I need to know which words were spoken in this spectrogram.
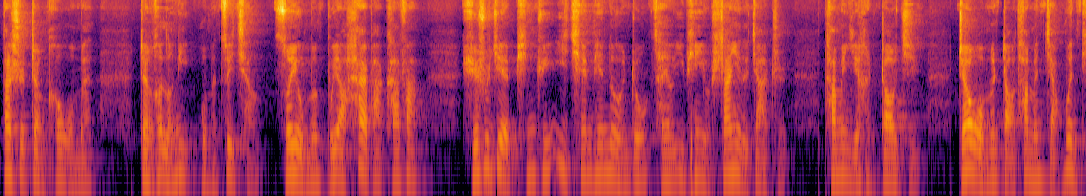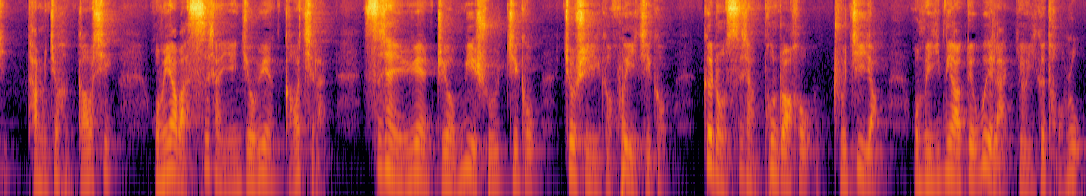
但是整合我们，整合能力我们最强，所以我们不要害怕开放。学术界平均一千篇论文中才有一篇有商业的价值，他们也很着急，只要我们找他们讲问题，他们就很高兴。我们要把思想研究院搞起来，思想研究院只有秘书机构，就是一个会议机构，各种思想碰撞后出纪要。我们一定要对未来有一个投入，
